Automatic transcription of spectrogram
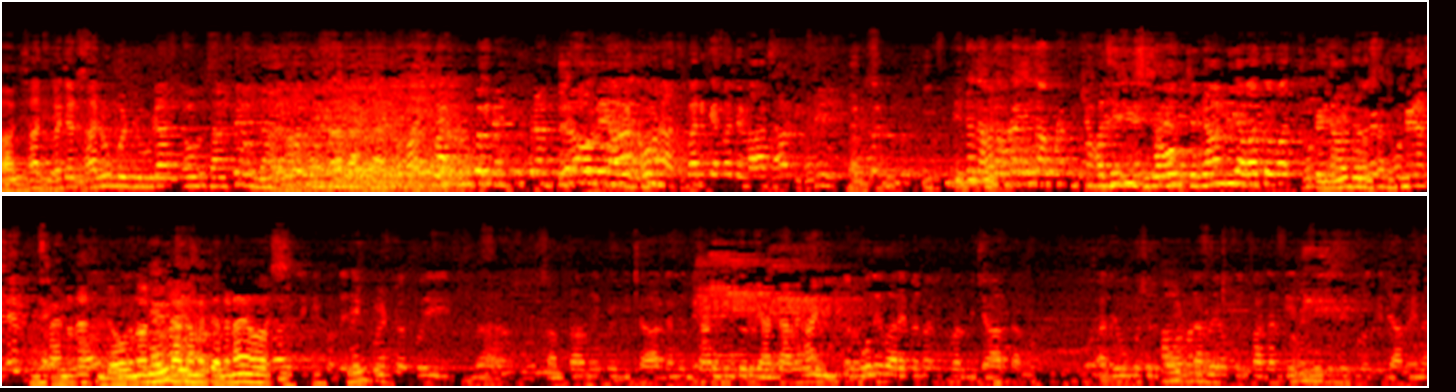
ਹਾਂਜੀ। ਸਾਡੀ ਵਚਨ ਸਾਨੂੰ ਮਨਜ਼ੂਰ ਆ ਉਹ ਸੰਤੇ ਹੁੰਦਾ ਹੋਵੇ ਆ ਵੇਖੋ ਹੱਥ ਬੰਨ ਕੇ ਮੈਂ ਦਰਬਾਰ ਸਾਹਿਬ ਖੜੇ ਇਹਨਾਂ ਦਾ ਆਪਣਾ ਇਹਦਾ ਆਪਣਾ ਪਿੱਛਾ ਅਸੀਂ ਜੀ ਸਹਿਯੋਗ ਜਿੰਨਾ ਵੀ ਆਵਾ ਤੋਂ ਵੱਧ ਤੁਹਾਡੇ ਨਾਲ ਬੋਲ ਸਕਦੇ। ਸਹਿਮਤ ਪਿੰਡ ਦਾ ਸੰਯੋਗ ਨਾਲ ਹੀ ਇਹਦਾ ਕੰਮ ਚੱਲਣਾ ਹੈ ਔਰ ਕੋਈ ਸੰਤਾਂ ਦੇ ਕੋਈ ਵਿਚਾਰ ਕਹਿੰਦੇ ਮਿੱਟੀ ਦੀ ਕੋਈ ਜਾਂਦਾ ਹੈ ਉਹਦੇ ਬਾਰੇ ਪਹਿਲਾਂ ਇੱਕ ਵਾਰ ਵਿਚਾਰ ਕਰ ਲਓ। ਅੱਜ ਉਹ ਕੁਝ ਰਿਕਾਰਡ ਕਰ ਰਹੇ ਹੋ ਕਿਰਪਾ ਕਰਕੇ ਜੇ ਕਿਸੇ ਕੋਲ ਅੱਗੇ ਜਾਵੇ ਨਾ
